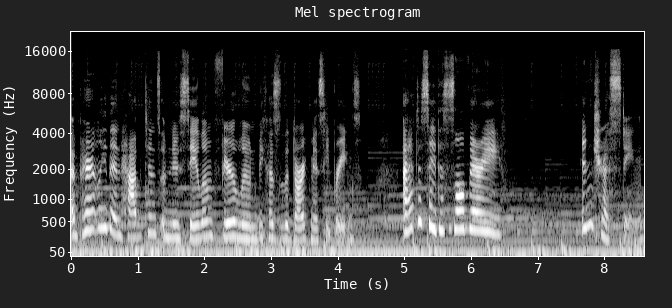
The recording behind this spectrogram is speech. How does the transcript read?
Apparently, the inhabitants of New Salem fear Loon because of the darkness he brings. I have to say, this is all very interesting.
